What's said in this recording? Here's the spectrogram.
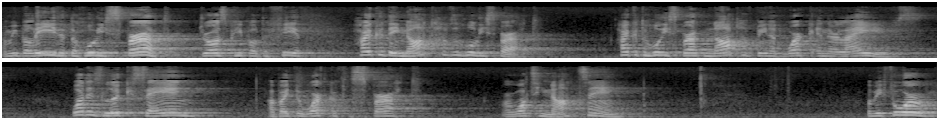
and we believe that the Holy Spirit draws people to faith, how could they not have the Holy Spirit? How could the Holy Spirit not have been at work in their lives? What is Luke saying about the work of the Spirit? Or what's he not saying? Well, before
